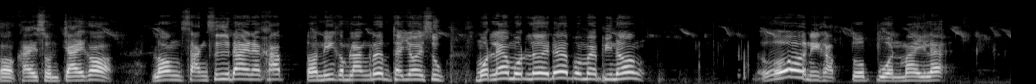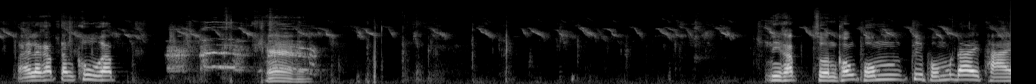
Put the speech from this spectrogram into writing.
ก็ใครสนใจก็ลองสั่งซื้อได้นะครับ ตอนนี้กำลังเริ่มทยอยสุก หมดแล้วหมดเลยเด้อพ่อแม่พี่น้อง โอ้นี่ครับ ตัวป่วนใหม่แล้วไปแล้วครับทั้งคู่ครับอ่านี่ครับ ส่วนของผมที่ผมได้ถ่าย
